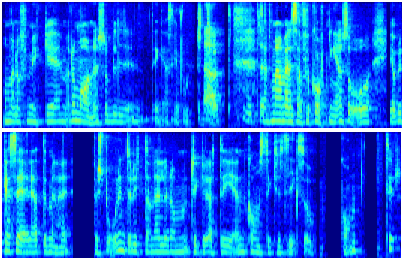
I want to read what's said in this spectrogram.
om man då får mycket romaner så blir det- ganska fort Ja. trött. Sen får man använda sig av förkortningar och så. Och jag brukar säga det att jag menar, förstår inte ryttarna eller de tycker att det är en konstig kritik så kom till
